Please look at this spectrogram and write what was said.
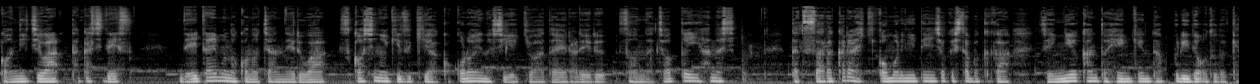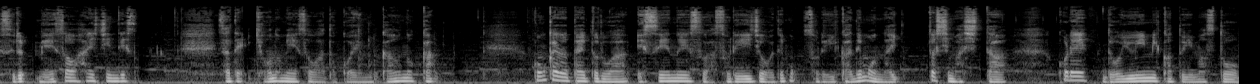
こんにちは、たかしです。デイタイムのこのチャンネルは少しの気づきや心への刺激を与えられる、そんなちょっといい話。脱サラから引きこもりに転職した僕が先入観と偏見たっぷりでお届けする瞑想配信です。さて、今日の瞑想はどこへ向かうのか。今回のタイトルは SNS はそれ以上でもそれ以下でもないとしました。これどういう意味かと言いますと、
